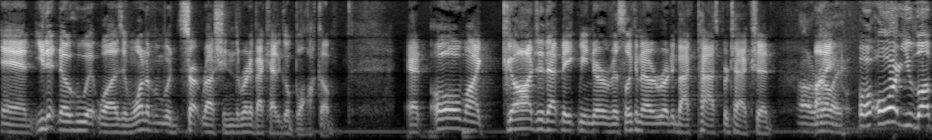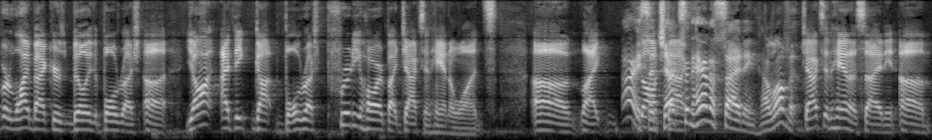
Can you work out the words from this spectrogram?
and you didn't know who it was and one of them would start rushing and the running back had to go block them and oh my god did that make me nervous looking at a running back pass protection Oh, really? Like, or, or you love our linebackers Billy the bull rush uh yacht i think got bull rushed pretty hard by jackson hannah once um like All right, so Jackson back- Hannah sighting. I love it. Jackson Hannah sighting. Um,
